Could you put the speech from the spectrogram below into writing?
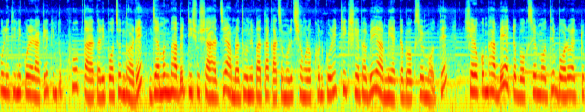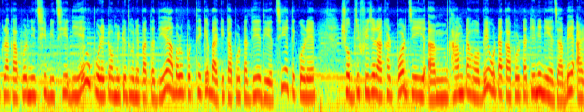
পলিথিনে করে রাখলে কিন্তু খুব তাড়াতাড়ি পচন ধরে। যেমনভাবে টিস্যুর সাহায্যে আমরা ধনে পাতা কাঁচামরিচ সংরক্ষণ করি, ঠিক সেভাবেই আমি একটা বক্সের মধ্যে সেরকমভাবে একটা বক্সের মধ্যে বড় এক টুকরা কাপড় নিচ্ছি বিছিয়ে দিয়ে উপরে টমেটো ধনে পাতা দিয়ে আবার উপর থেকে বাকি কাপড়টা দিয়ে দিয়েছি। এতে করে সবজি ফ্রিজে রাখার পর যেই ঘামটা হবে ওটা কাপড়টা টেনে নিয়ে যাবে আর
